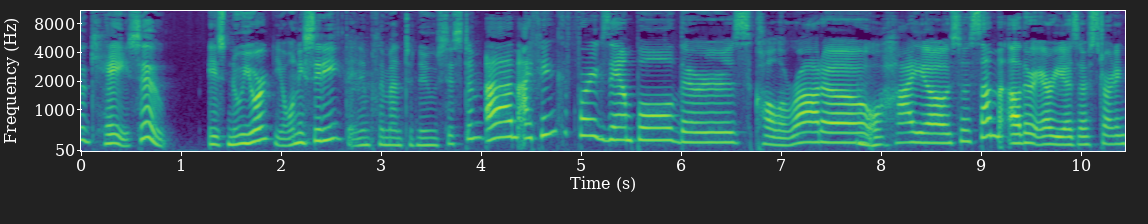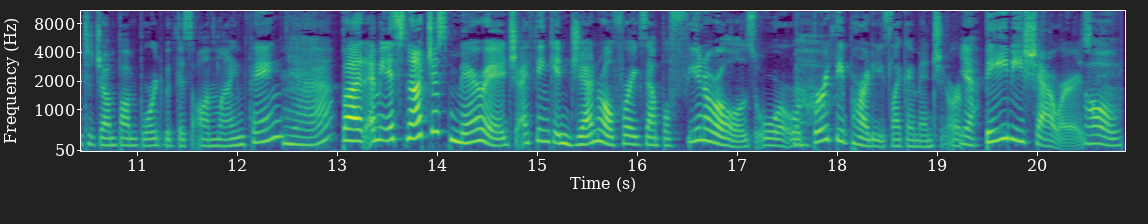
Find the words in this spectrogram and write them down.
Okay, so is New York the only city that implement a new system? Um, I think, for example, there's Colorado, Ohio. So some other areas are starting to jump on board with this online thing. Yeah. But I mean, it's not just marriage. I think in general, for example, funerals or, or birthday parties, like I mentioned, or Yeah. baby showers. Oh.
